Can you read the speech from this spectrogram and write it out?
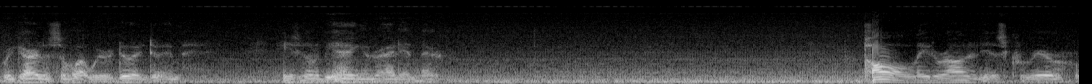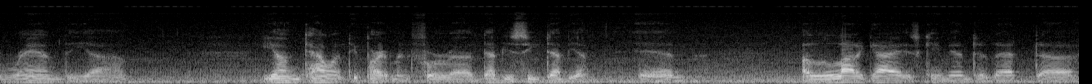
regardless of what we were doing to him, he's going to be hanging right in there. Paul, later on in his career, ran the uh, young talent department for uh, WCW, and a lot of guys came into that. Uh,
